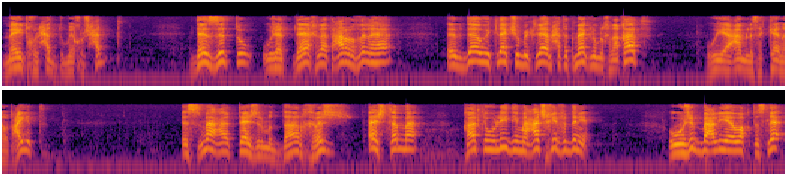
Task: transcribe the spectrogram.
ما يدخل حد وما يخرج حد. دزته وجات داخلة تعرض لها بداو يتلاكشوا بالكلام حتى تماكلوا من الخناقات وهي عاملة سكانة وتعيط. اسمعها التاجر من الدار خرج. اش ثم؟ قالت له وليدي ما عادش خير في الدنيا. وجب عليا وقت صلاة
